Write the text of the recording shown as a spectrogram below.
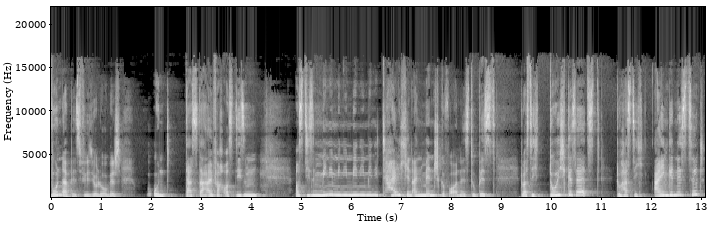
Wunder bist physiologisch und dass da einfach aus diesem, aus diesem mini, mini, mini, mini Teilchen ein Mensch geworden ist. Du bist, du hast dich durchgesetzt, du hast dich eingenistet,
